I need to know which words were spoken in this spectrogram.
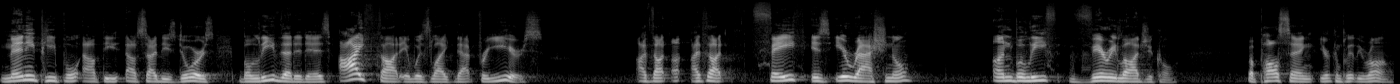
Many people out the, outside these doors believe that it is. I thought it was like that for years. I thought, I thought faith is irrational, unbelief very logical. But Paul's saying you're completely wrong.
